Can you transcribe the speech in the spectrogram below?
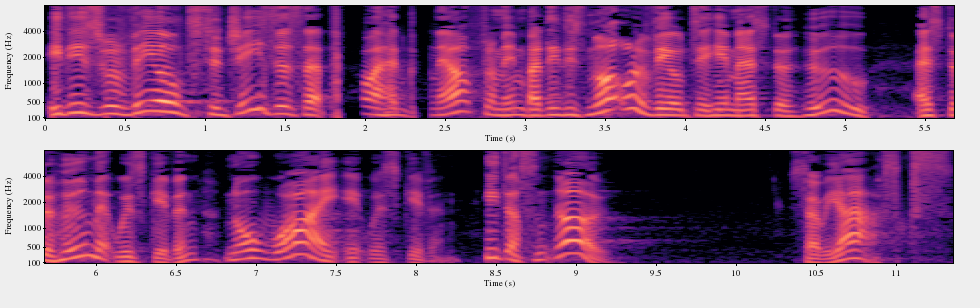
It is revealed to Jesus that power had gone out from him, but it is not revealed to him as to who, as to whom it was given, nor why it was given. He doesn't know. So he asks.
